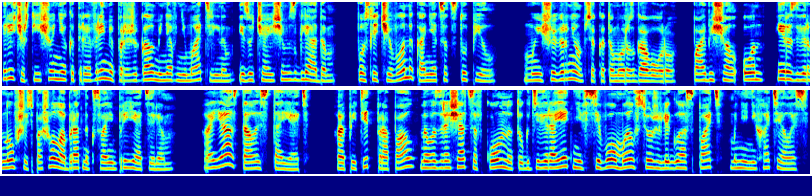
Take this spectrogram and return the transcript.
Ричард еще некоторое время прожигал меня внимательным, изучающим взглядом, после чего, наконец, отступил. «Мы еще вернемся к этому разговору», — пообещал он и, развернувшись, пошел обратно к своим приятелям. А я осталась стоять. Аппетит пропал, но возвращаться в комнату, где, вероятнее всего, Мэл все же легла спать, мне не хотелось.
